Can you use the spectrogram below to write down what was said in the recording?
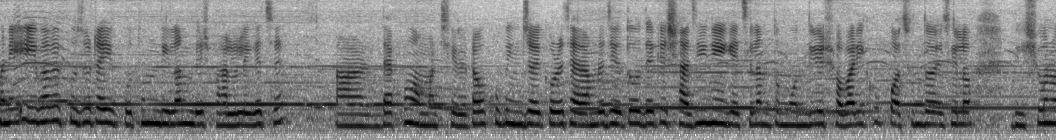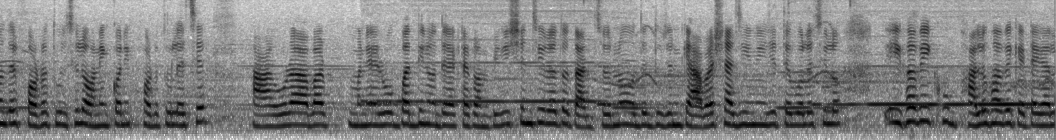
মানে এইভাবে পুজোটাই প্রথম দিলাম, বেশ ভালো লেগেছে। আর দেখো, আমার ছেলেটাও খুব এনজয় করেছে। আর আমরা যেহেতু ওদেরকে সাজিয়ে নিয়ে গেছিলাম, তো মন্দিরে সবারই খুব পছন্দ হয়েছিল। ভীষণ ওদের ফটো তুলছিল, অনেক অনেক ফটো তুলেছে। আর ওরা আবার মানে রোববার দিন ওদের একটা কম্পিটিশন ছিল, তো তার জন্য ওদের দুজনকে আবার সাজিয়ে নিয়ে যেতে বলেছিল। এইভাবেই খুব ভালোভাবে কেটে গেল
